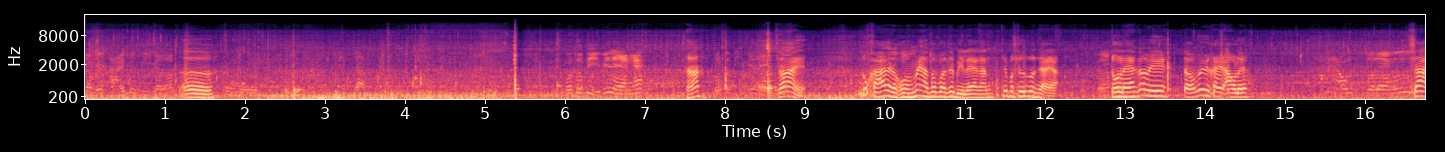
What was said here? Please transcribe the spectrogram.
จะไปขายมึงอีกแล้วเออจัดวาซาบิไม่แรงนะฮะวาซาบิไม่แรง ใช่ ลูกค้าแต่ละคนไม่เอาตัววาซาบิแรงกันที่มาซื้อส่วนใหญ่อะตัวแรงก็มีแต่ว่าไม่มีใครเอาเลย เขาไม่เอาตัวแรงหรือใช่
